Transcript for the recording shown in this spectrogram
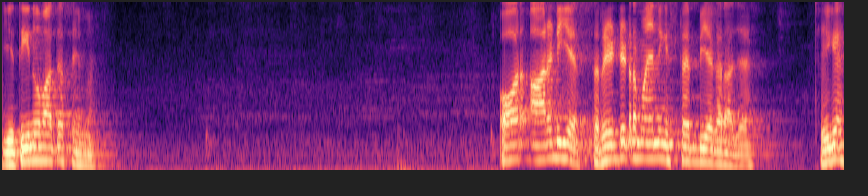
ये तीनों बातें सेम है. और R D S rate determining step भी अगर आ जाए, ठीक है?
